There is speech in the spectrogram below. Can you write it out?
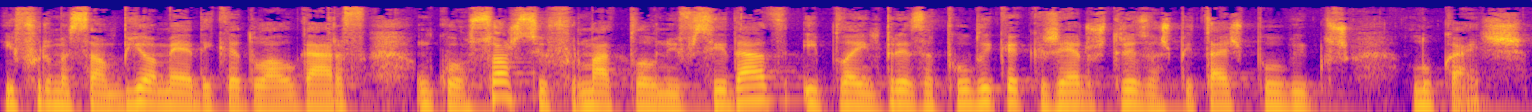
e Formação Biomédica do Algarve, um consórcio formado pela Universidade e pela empresa pública que gera os três hospitais públicos locais.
